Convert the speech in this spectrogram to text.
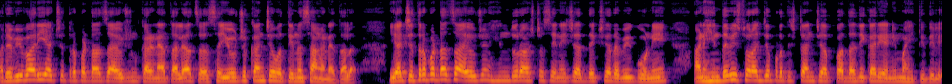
रविवारी या चित्रपटाचं आयोजन करण्यात आल्याचं संयोजकांच्या वतीनं सांगण्यात आलं. या चित्रपटाचं आयोजन हिंदू राष्ट्र सेनेचे अध्यक्ष रवी गोणे आणि हिंदवी स्वराज्य प्रतिष्ठानच्या पदाधिकारी यांनी माहिती दिली.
